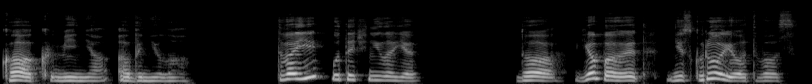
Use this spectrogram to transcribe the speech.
как меня обняла. «Твои?» — уточнила я. «Да, я поэт, не скрою от вас»,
